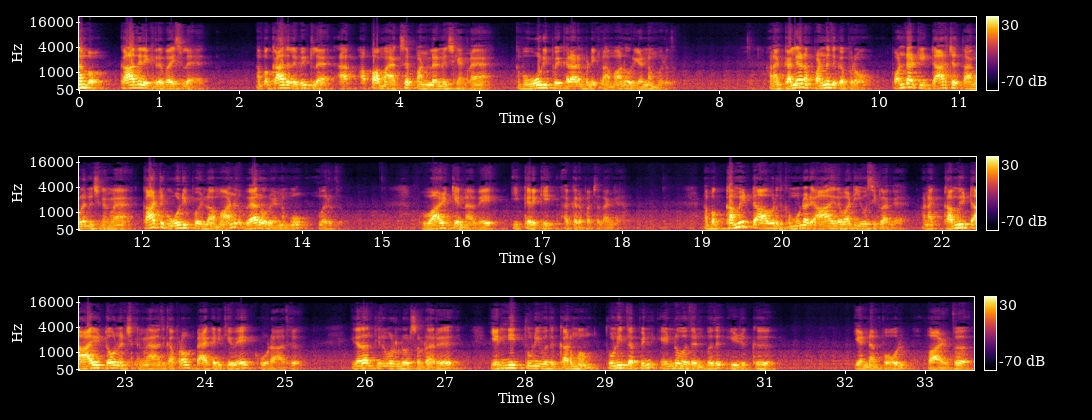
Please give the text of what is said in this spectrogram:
நம்ம காதலிக்கிற வயசில் நம்ம காதலை வீட்டில் அப்பா அம்மா அக்செப்ட் பண்ணலன்னு வச்சுக்கோங்களேன் நம்ம ஓடி போய் கல்யாணம் பண்ணிக்கலாமான்னு ஒரு எண்ணம் வருது. ஆனால் கல்யாணம் பண்ணதுக்கப்புறம் பொண்டாட்டி டார்ச்சர் தாங்கலன்னு வச்சுக்கோங்களேன் காட்டுக்கு ஓடி போயிடலாமான்னு வேற ஒரு எண்ணமும் வருது. வாழ்க்கைனாவே இக்கரைக்கு அக்கறை பச்சை தாங்க நம்ம கமிட் ஆகுறதுக்கு முன்னாடி ஆயிரம் வாட்டி யோசிக்கலாங்க. ஆனால் கமிட் ஆகிட்டோன்னு வச்சுக்கோங்களேன் அதுக்கப்புறம் பேக் அடிக்கவே கூடாது. இதை தான் திருவள்ளுவர் சொல்கிறாரு எண்ணி துணிவது கர்மம் துணிந்த பின் எண்ணுவதென்பது இழுக்கு. எண்ணம் போல் வாழ்வு.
